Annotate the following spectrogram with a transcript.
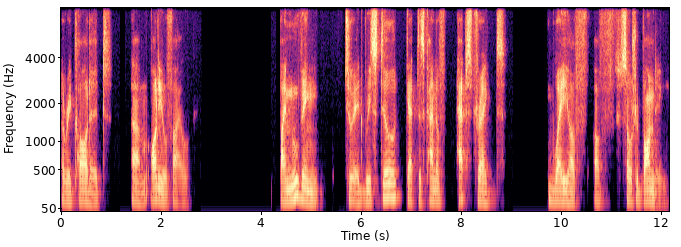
a recorded um, audio file by moving to it, we still get this kind of abstract way of of social bonding.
